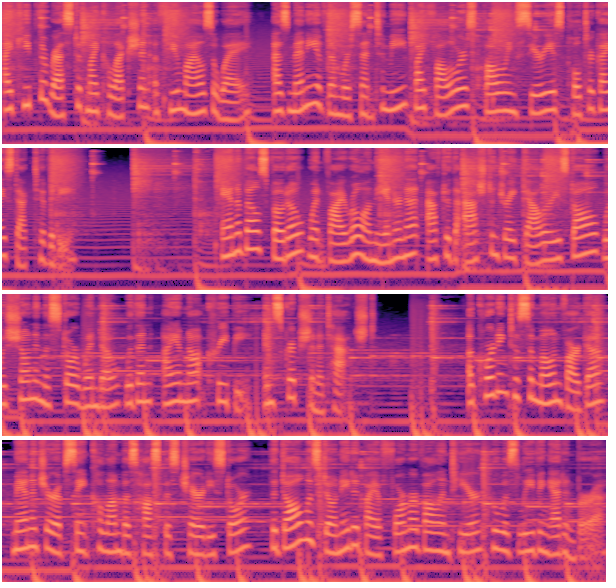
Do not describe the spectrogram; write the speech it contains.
I keep the rest of my collection a few miles away, as many of them were sent to me by followers following serious poltergeist activity. Annabelle's photo went viral on the internet after the Ashton Drake Galleries doll was shown in the store window with an I am not creepy inscription attached. According to Simone Varga, manager of St. Columba's Hospice charity store, the doll was donated by a former volunteer who was leaving Edinburgh.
